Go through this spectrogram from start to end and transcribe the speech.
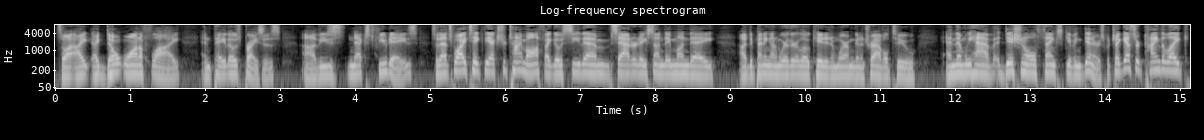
So I, I don't want to fly and pay those prices uh, these next few days. So that's why I take the extra time off. I go see them Saturday, Sunday, Monday, uh, depending on where they're located and where I'm going to travel to. And then we have additional Thanksgiving dinners, which I guess are kind of like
